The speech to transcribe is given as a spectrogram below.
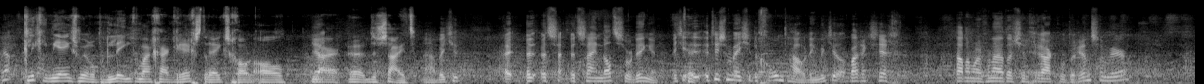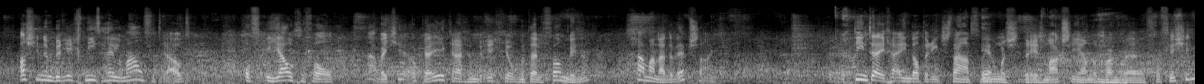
Ja. klik ik niet eens meer op de link, maar ga ik rechtstreeks gewoon al Ja. naar eh, de site. Nou, weet je, eh, het, het, zijn- het zijn dat soort dingen. Weet je, het is een beetje de grondhouding. Weet je, waar ik zeg, ga er maar vanuit als je geraakt wordt door ransomware. Als je een bericht niet helemaal vertrouwt, of in jouw geval, nou weet je, oké, je krijgt een berichtje op mijn telefoon binnen, ga maar naar de website. 10 tegen 1 dat er iets staat van Ja. jongens, er is een actie aan de gang eh, voor phishing.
